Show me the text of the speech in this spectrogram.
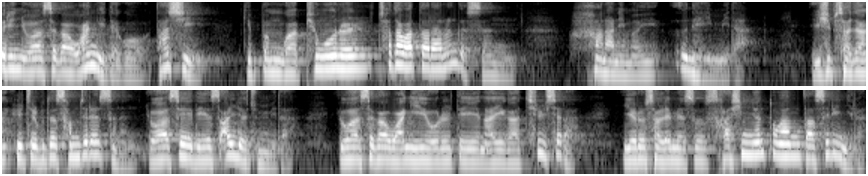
어린 요아스가 왕이 되고 다시 기쁨과 평온을 찾아왔다라는 것은 하나님의 은혜입니다. 24장 1절부터 3절에서는 요아스에 대해서 알려줍니다. 요아스가 왕위에 오를 때의 나이가 7세라 예루살렘에서 40년 동안 다스리니라.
